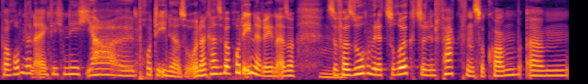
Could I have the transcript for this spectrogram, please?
warum denn eigentlich nicht? Ja, äh, Proteine so. Und dann kannst du über Proteine reden. Also mhm. zu versuchen, wieder zurück zu den Fakten zu kommen. Ähm,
